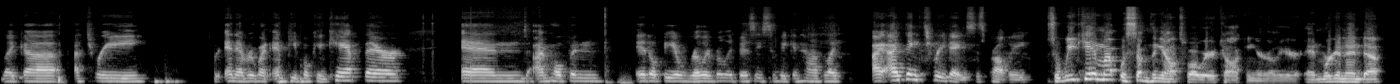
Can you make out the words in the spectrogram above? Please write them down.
like a a three, three and everyone and people can camp there and I'm hoping it'll be a really, really busy so we can have like I, I think three days is probably So we came up with something else while we were talking earlier, and we're going to end up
